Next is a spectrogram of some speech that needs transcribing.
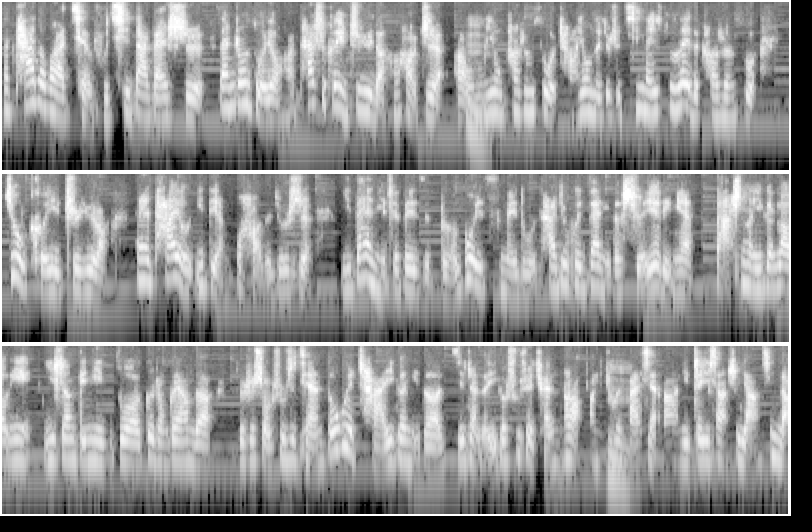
那它的话潜伏期大概是三周左右哈，它是可以治愈的，很好治啊。我们用抗生素常用的就是青霉素类的抗生素就可以治愈了。但是它有一点不好的就是，一旦你这辈子得过一次梅毒，它就会在你的血液里面打上一个烙印。医生给你做各种各样的就是手术之前，都会查一个你的急诊的一个输血全套啊，你就会发现啊，你这一项是阳性的，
